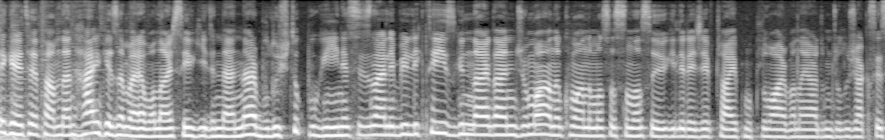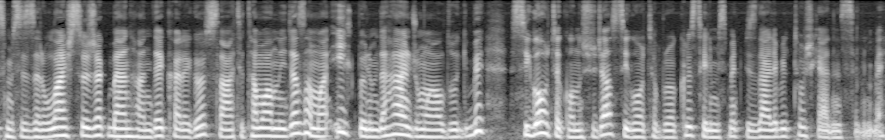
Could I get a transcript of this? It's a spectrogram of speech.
TGRT FM'den herkese merhabalar sevgili dinleyenler. Buluştuk. Bugün yine sizlerle birlikteyiz. Günlerden Cuma ana kumanda masasına sevgili Recep Tayyip Mutlu var. Bana yardımcı olacak. Sesimi sizlere ulaştıracak. Ben Hande Karagöz. Saati tamamlayacağız ama ilk bölümde her cuma olduğu gibi sigorta konuşacağız. Sigorta broker Selim İsmet bizlerle birlikte. Hoş geldiniz Selim Bey.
